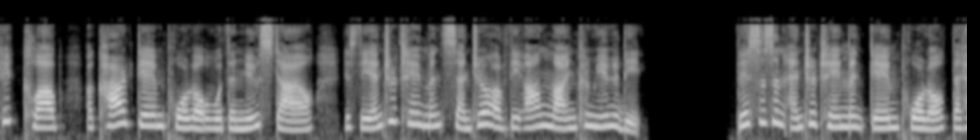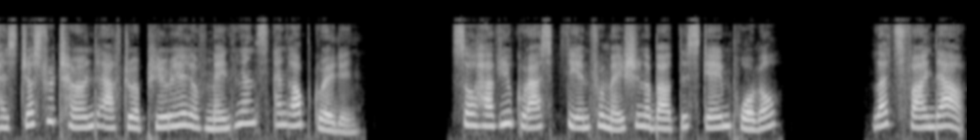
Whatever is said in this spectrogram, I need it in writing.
Hit Club, a card game portal with a new style, is the entertainment center of the online community. This is an entertainment game portal that has just returned after a period of maintenance and upgrading. So have you grasped the information about this game portal? Let's find out.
